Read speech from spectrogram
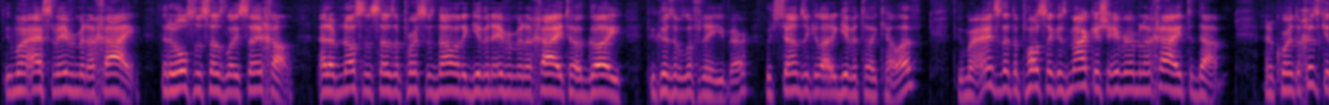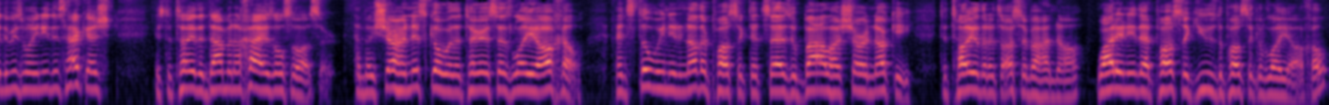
The Gemara asks him Avraham Achai that it also says lo seichal. And Rab Nosson says a person is not allowed to give an Avraham Achai to a guy because of Lifnei Iver, which sounds like you're allowed to give it to a Kelev. The Gemara answers that the Pasuk is Makish Avraham Achai to Dam. And according to Chizkiah, the reason why you need this Hekesh is to tell you that Dam and Achai is also Aser. And by Shar Hanisko, where the Torah says Lo and still we need another pasuk that says Ubal Hashar Naki to tell you that it's Aser Bahana. Why do you need that pasuk? Use the pasuk of Ya'achel.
